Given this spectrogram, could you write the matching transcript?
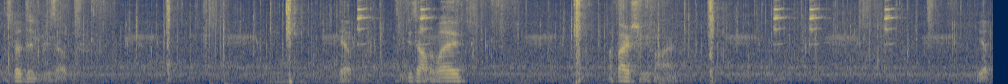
Let's go dig these up. Yep. Get these out of the way. My fire should be fine. Yep.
